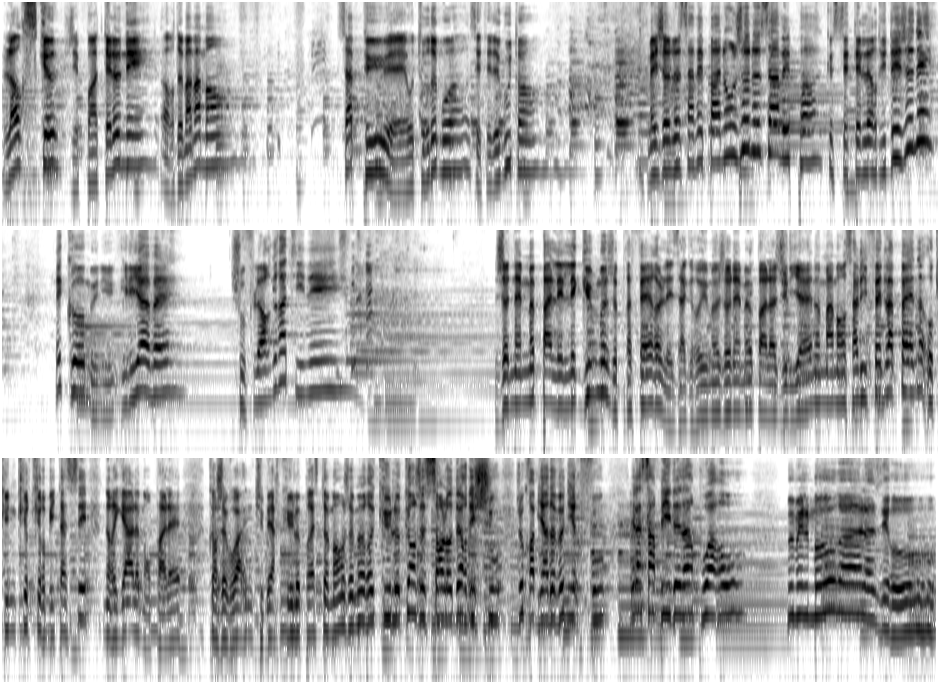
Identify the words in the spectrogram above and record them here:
Lorsque j'ai pointé le nez hors de ma maman, ça puait autour de moi, c'était dégoûtant. Mais je ne savais pas, non, je ne savais pas que c'était l'heure du déjeuner. Et qu'au menu, il y avait chou-fleur gratiné. Je n'aime pas les légumes, je préfère les agrumes. Je n'aime pas la julienne, maman, ça lui fait de la peine. Aucune curcurbitacée ne régale mon palais. Quand je vois une tubercule, prestement je me recule. Quand je sens l'odeur du chou, je crois bien devenir fou. Et la simplicité d'un poireau me met le moral à zéro.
